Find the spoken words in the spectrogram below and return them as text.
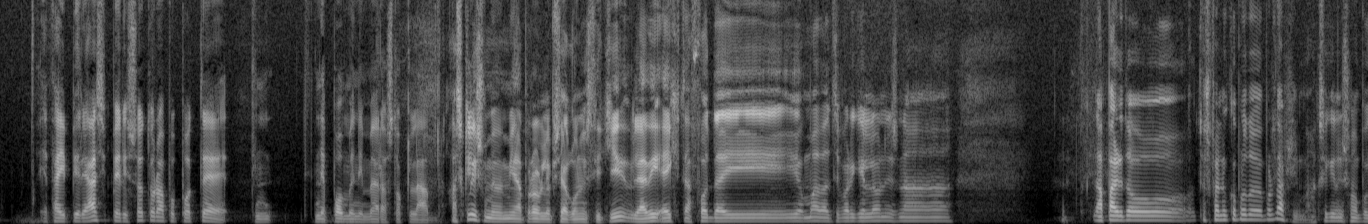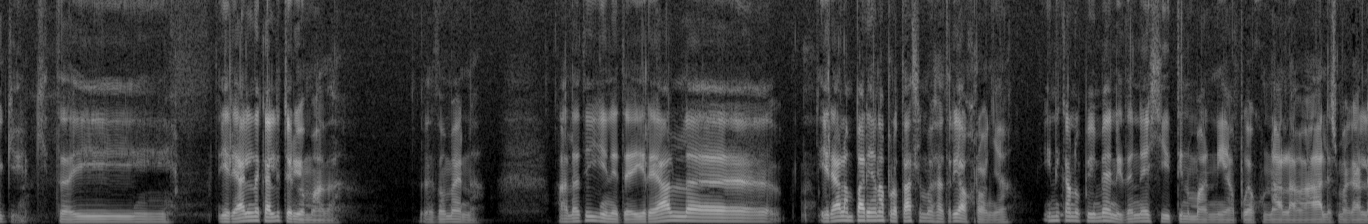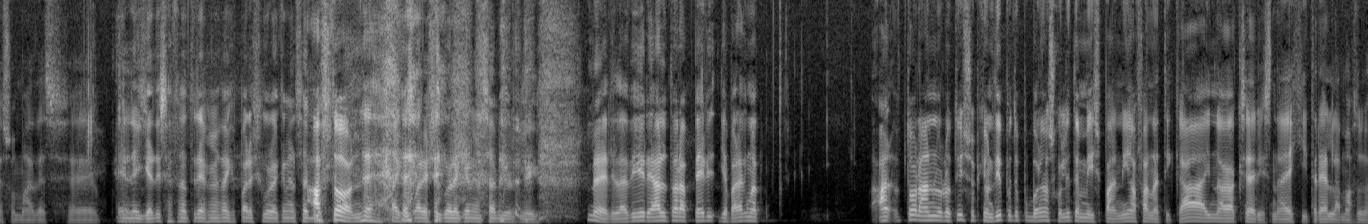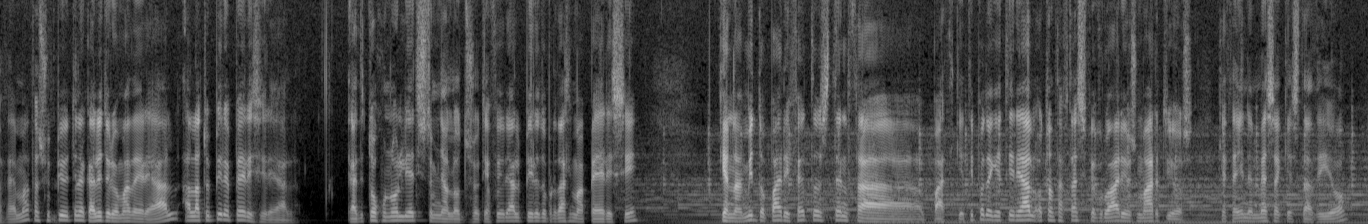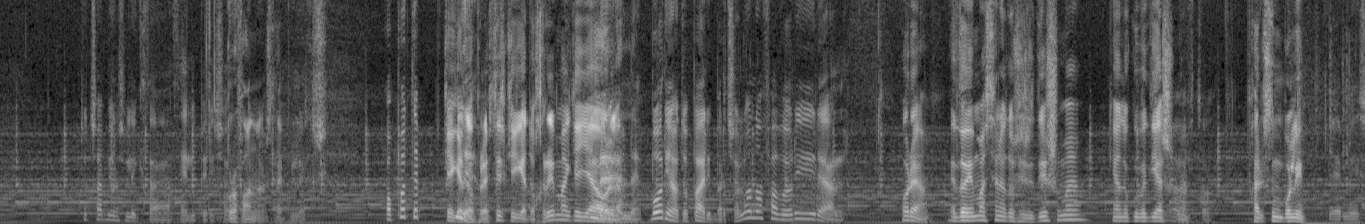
θα επηρεάσει περισσότερο από ποτέ την, την επόμενη μέρα στο κλαμπ. Ας κλείσουμε με μια πρόβλεψη αγωνιστική. Δηλαδή έχει τα φόντα η, η ομάδα της Βαρκελόνης να, να πάρει το, το Ισπανικό πρώτο πρωτάθλημα. Να ξεκινήσουμε από εκεί. Κοίτα, η, η Real είναι καλύτερη ομάδα. Δεδομένα. Αλλά τι γίνεται, η Real, ε, η Real αν πάρει ένα πρωτάθλημα στα τρία χρόνια, είναι ικανοποιημένη. Δεν έχει την μανία που έχουν άλλες μεγάλες ομάδες. Ε, ε, ναι, γιατί σε αυτά τα τρία χρόνια θα έχει πάρει σίγουρα και ένα Champions Αυτό, ναι. θα έχει πάρει σίγουρα και ένα Champions League. ναι, δηλαδή η Real τώρα, για παράδειγμα, τώρα, αν ρωτήσει οποιονδήποτε που μπορεί να ασχολείται με Ισπανία φανατικά ή να ξέρεις να έχει τρέλα με αυτό το θέμα, θα σου πει ότι είναι καλύτερη ομάδα η Real, αλλά το πήρε πέρυσι η Real. Δηλαδή το έχουν όλοι έτσι στο μυαλό τους, ότι αφού η Real πήρε το πρωτάθλημα πέρυσι και να μην το πάρει φέτος δεν θα πάθει και τίποτα, γιατί η Real όταν θα φτάσει Φεβρουάριο-Μάρτιο και θα είναι μέσα και στα δύο, το Champions League θα θέλει περισσότερο. Προφανώς θα επιλέξει. Οπότε, και για ναι. το πρεστής και για το χρήμα και για ναι, όλα. Ναι, Μπορεί να το πάρει η Μπαρσελόνα, φαβορεί η Real. Ωραία. Εδώ είμαστε να το συζητήσουμε και να το κουβεντιάσουμε. Αυτό. Ευχαριστούμε πολύ. Και εμείς.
